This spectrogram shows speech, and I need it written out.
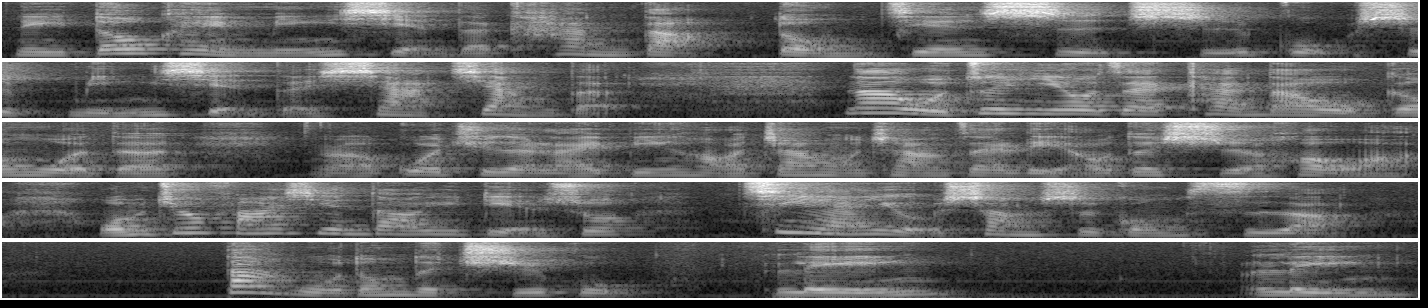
你都可以明显的看到董监事持股是明显的下降的。那我最近又在看到我跟我的呃过去的来宾哈张宏昌在聊的时候啊，我们就发现到一点说，既然有上市公司啊，大股东的持股零零。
